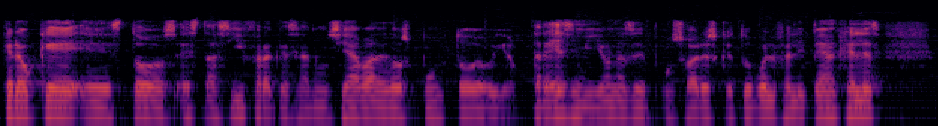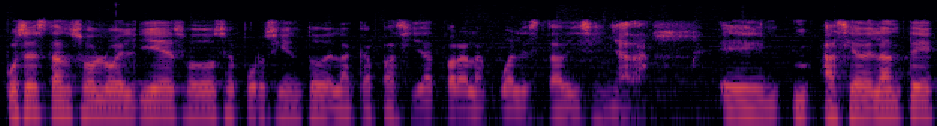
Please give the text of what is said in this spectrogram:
Creo que estos, esta cifra que se anunciaba de 2.3 millones de usuarios que tuvo el Felipe Ángeles, pues es tan solo el 10 o 12% de la capacidad para la cual está diseñada. Eh, hacia adelante,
